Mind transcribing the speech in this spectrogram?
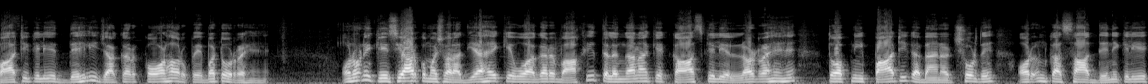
पार्टी के लिए दिल्ली जाकर कौड़ा रुपये बटोर रहे हैं। उन्होंने के सी आर को मशवरा दिया है कि वो अगर वाकई तेलंगाना के कास के लिए लड़ रहे हैं तो अपनी पार्टी का बैनर छोड़ दें और उनका साथ देने के लिए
